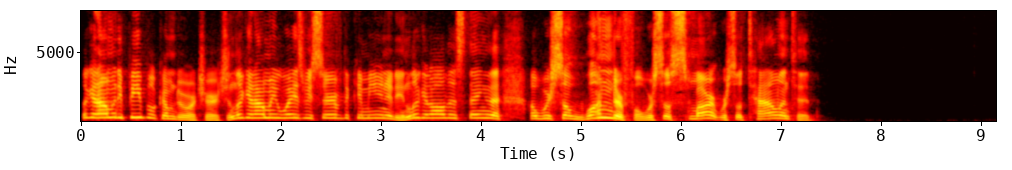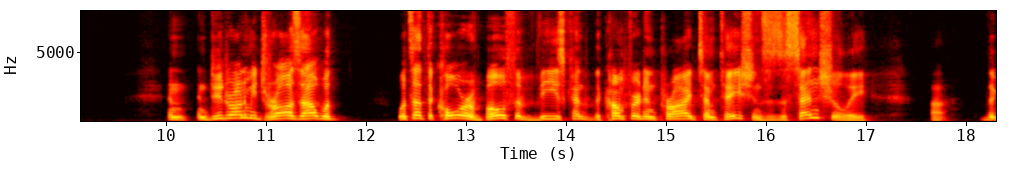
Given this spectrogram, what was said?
Look at how many people come to our church, and look at how many ways we serve the community, and look at all this thing that oh, we're so wonderful, we're so smart, we're so talented. And, and Deuteronomy draws out what what's at the core of both of these kind of the comfort and pride temptations is essentially uh, the,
